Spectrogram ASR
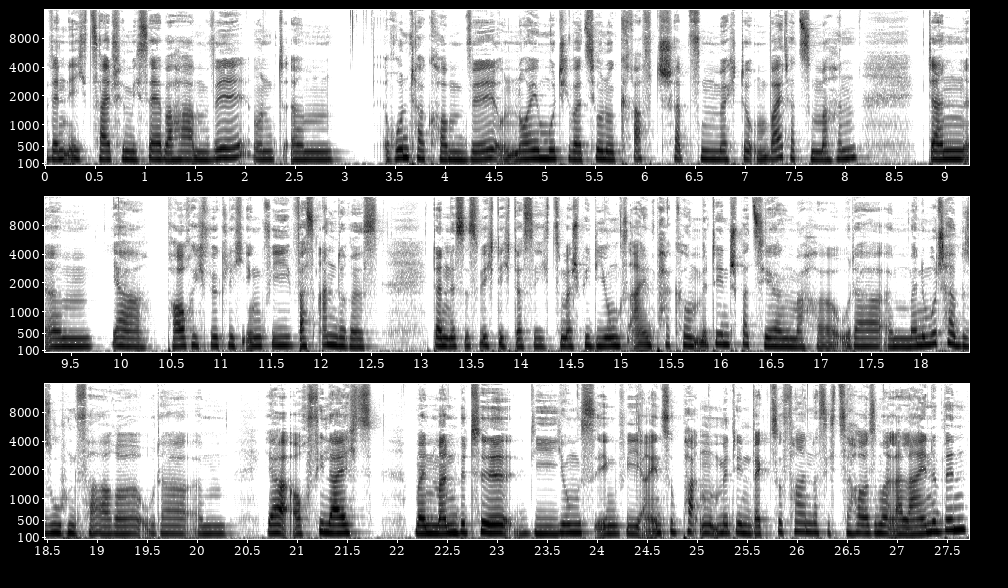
wenn ich Zeit für mich selber haben will und ähm, runterkommen will und neue Motivation und Kraft schöpfen möchte, um weiterzumachen, dann ähm, ja, brauche ich wirklich irgendwie was anderes. Dann ist es wichtig, dass ich zum Beispiel die Jungs einpacke und mit denen Spaziergang mache oder ähm, meine Mutter besuchen fahre oder ähm, ja auch vielleicht meinen Mann bitte, die Jungs irgendwie einzupacken und mit denen wegzufahren, dass ich zu Hause mal alleine bin,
